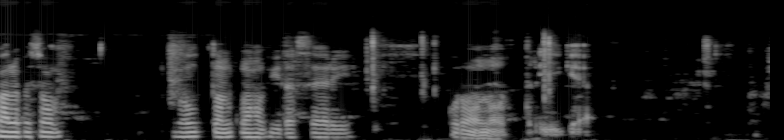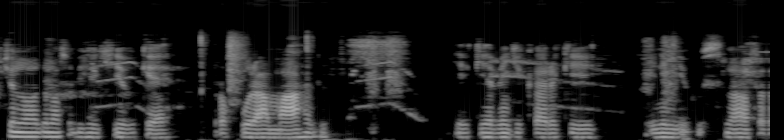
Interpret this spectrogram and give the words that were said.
Fala pessoal, voltando com a vida da série Chrono Trigger. Continuando nosso objetivo que é procurar Marley E aqui é bem de cara que inimigos na nossa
